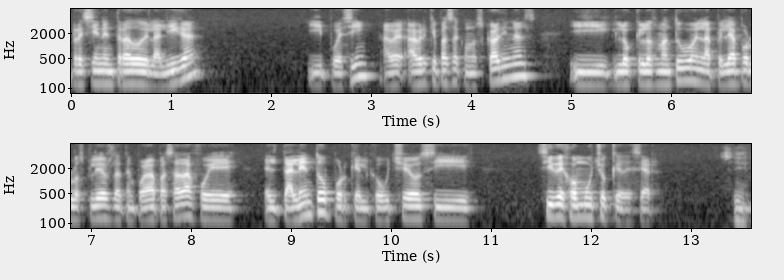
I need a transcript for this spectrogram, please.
recién entrado de la liga. Y pues sí, a ver, a ver qué pasa con los Cardinals. Y lo que los mantuvo en la pelea por los playoffs la temporada pasada fue el talento, porque el coacheo sí sí dejó mucho que desear. Sí.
